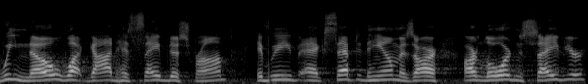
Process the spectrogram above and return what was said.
we know what God has saved us from. If we've accepted Him as our, our Lord and Savior,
